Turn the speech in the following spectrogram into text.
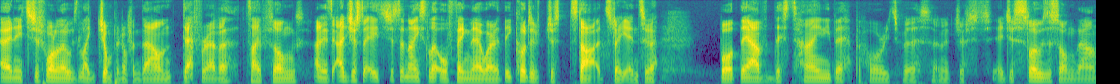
And it's just one of those like jumping up and down Deaf Forever type songs. And it's I just it's just a nice little thing there where they could have just started straight into it but they have this tiny bit before each verse and it just it just slows the song down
